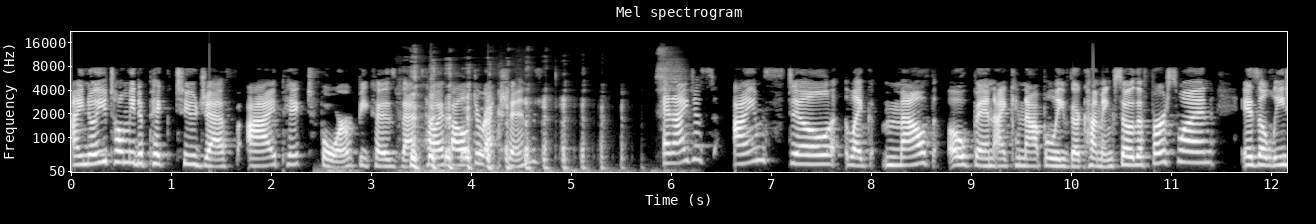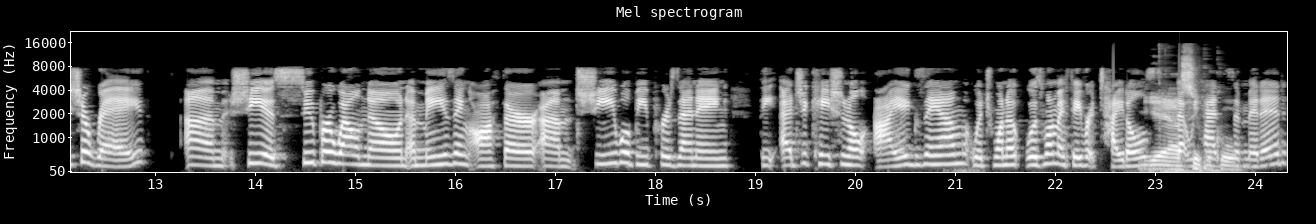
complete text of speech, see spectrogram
I know you told me to pick two, Jeff. I picked four because that's how I follow directions. and I just I'm still like mouth open. I cannot believe they're coming. So the first one is Alicia Ray. Um, she is super well known, amazing author. Um, she will be presenting the educational eye exam, which one of, was one of my favorite titles Yeah, that we had cool. submitted.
